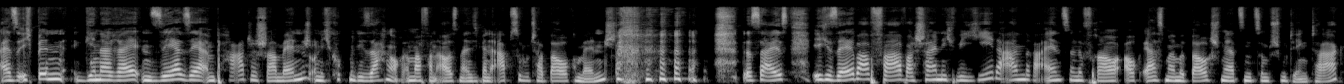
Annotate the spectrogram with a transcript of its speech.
Also ich bin generell ein sehr, sehr empathischer Mensch und ich gucke mir die Sachen auch immer von außen. Also ich bin ein absoluter Bauchmensch. das heißt, ich selber fahre wahrscheinlich wie jede andere einzelne Frau auch erstmal mit Bauchschmerzen zum Shooting-Tag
